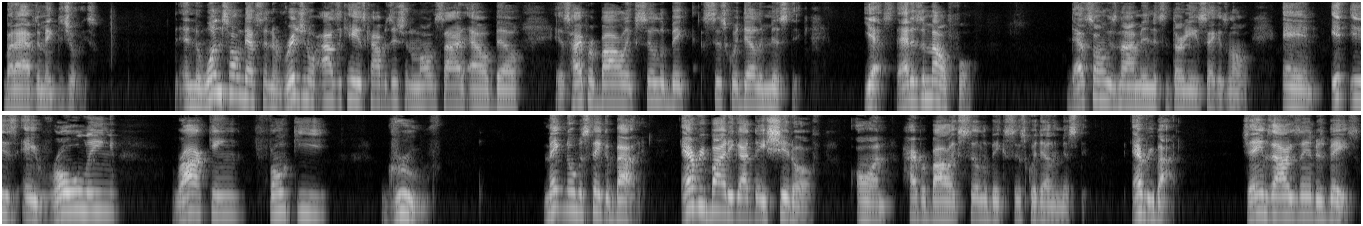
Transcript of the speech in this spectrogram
But I have to make the choice. And the one song that's an original Isaac Hayes composition alongside Al Bell is Hyperbolic Syllabic Sesquidelic Mystic. Yes, that is a mouthful. That song is 9 minutes and 38 seconds long. And it is a rolling, rocking, funky groove. Make no mistake about it. Everybody got their shit off on hyperbolic syllabic sesquidelic mystic. Everybody. James Alexander's bass.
